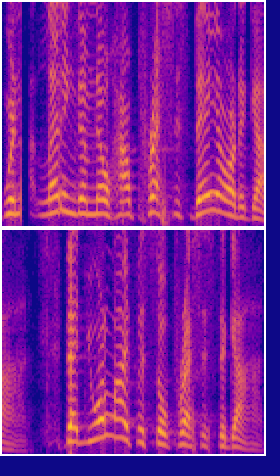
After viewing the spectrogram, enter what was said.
We're not letting them know how precious they are to God. That your life is so precious to God.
